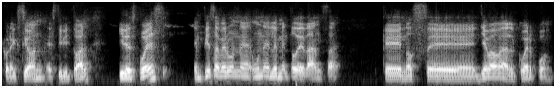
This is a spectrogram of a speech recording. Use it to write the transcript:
conexión espiritual. Y después empieza a haber un, un elemento de danza que nos eh, lleva al cuerpo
